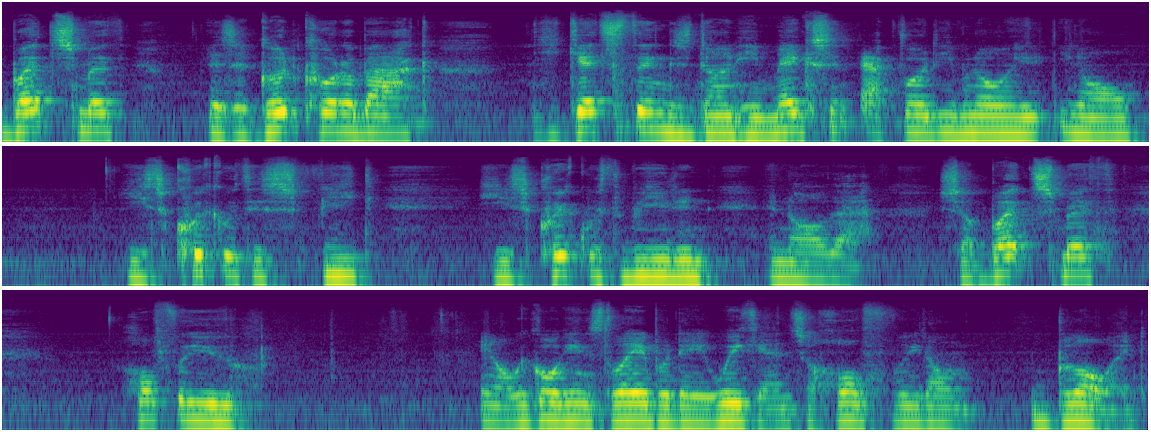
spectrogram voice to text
Brett Smith is a good quarterback he gets things done. He makes an effort, even though he, you know, he's quick with his feet. He's quick with reading and all that. So Brett Smith, hopefully you, you know, we go against Labor Day weekend, so hopefully you don't blow it.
